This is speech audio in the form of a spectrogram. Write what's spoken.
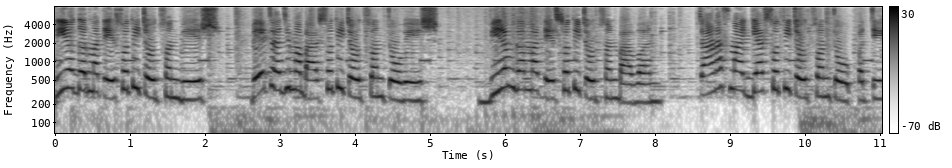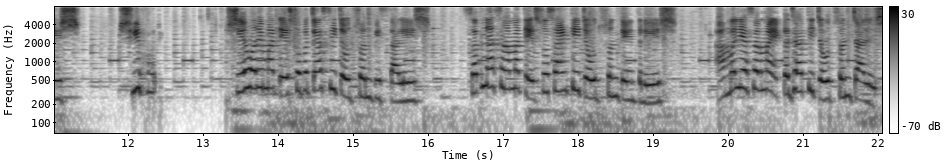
દિયોદરમાં તેરસો થી ચૌદસો વીસ બેચાજીમાં બારસો થી ચૌદસો ચોવીસ, વિરમગામમાં તેરસો થી ચૌદસો બાવન, ચાણસમાં અગિયારસો થી ચૌદસો પચીસ, શિહોરી શિહોરીમાં તેરસો પચાસથી ચૌદસો પિસ્તાલીસ સતલાસરામાં તેરસો સાઠથી ચૌદસો તેત્રીસ, આંબલિયાસરમાં એક હજારથી ચૌદસો ચાલીસ.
